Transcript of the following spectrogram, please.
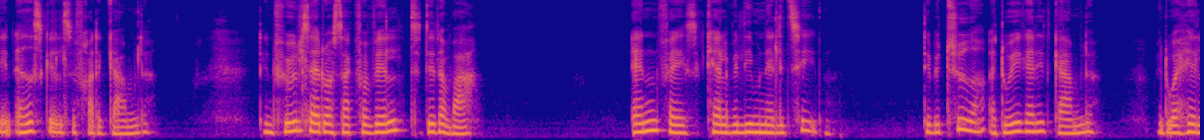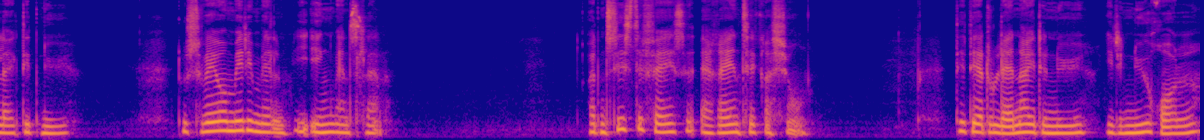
Det er en adskillelse fra det gamle. Det er en følelse af, at du har sagt farvel til det, der var. Anden fase kalder vi liminaliteten. Det betyder, at du ikke er dit gamle, men du er heller ikke dit nye. Du svæver midt imellem i ingenmandsland. Og den sidste fase er reintegration. Det er der, du lander i det nye, i din nye rolle,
